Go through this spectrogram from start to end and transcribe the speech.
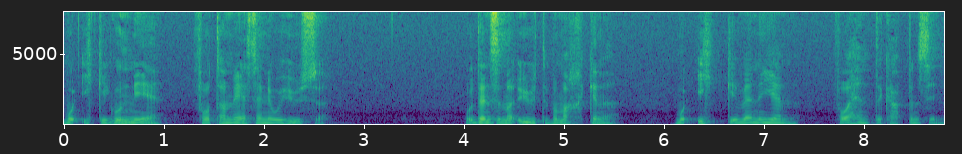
må ikke gå ned for å ta med seg noe i huset. Og den som er ute på markene, må ikke vende hjem for å hente kappen sin.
